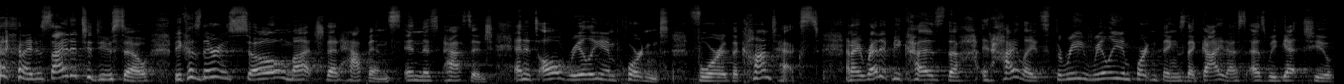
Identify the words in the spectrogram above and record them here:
and I decided to do so because there is so much that happens in this passage. And it's all really important for the context. And I read it because the, it highlights three really important things that guide us as we get to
